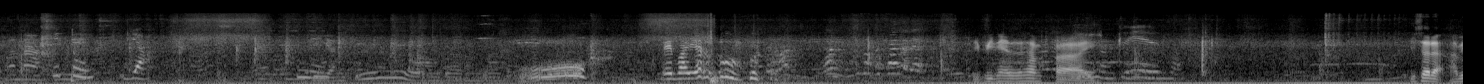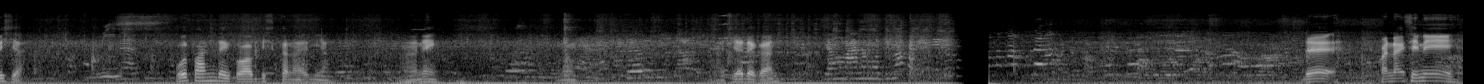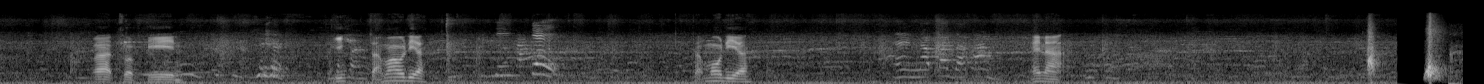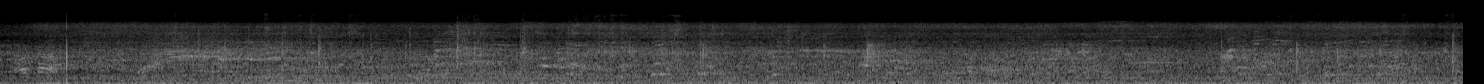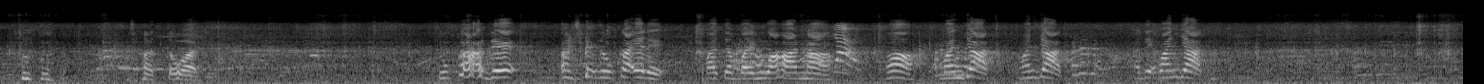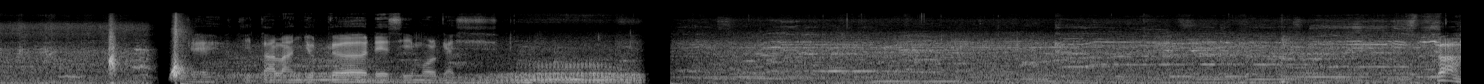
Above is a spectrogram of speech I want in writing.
Mana? Itu, ya. Iya sih, orang. Uh, Eh bayar dulu. TV-nya udah sampai. Bisa dah? Habis ya? Woi pandai kau habiskan airnya. Nah nih. Nah. Masih ada kan? Yang mana mau dimakan? Dek, pandang sini. Wah, suapin. Ih, tak mau dia. Tak mau dia. Enak Jatuh adik. Suka adik. Adik suka ya dek. Macam main wahana. Oh, manjat, manjat. Adik manjat. Oke, kita lanjut ke Desi Mall, guys. Wah,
